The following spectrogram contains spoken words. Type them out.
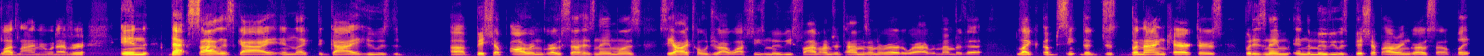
bloodline or whatever. And that Silas guy and like the guy who was the uh, Bishop Aringrosa, his name was. See how I told you I watched these movies 500 times on the road, to where I remember the like obscene, the just benign characters. But his name in the movie was Bishop Aringrosa. But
